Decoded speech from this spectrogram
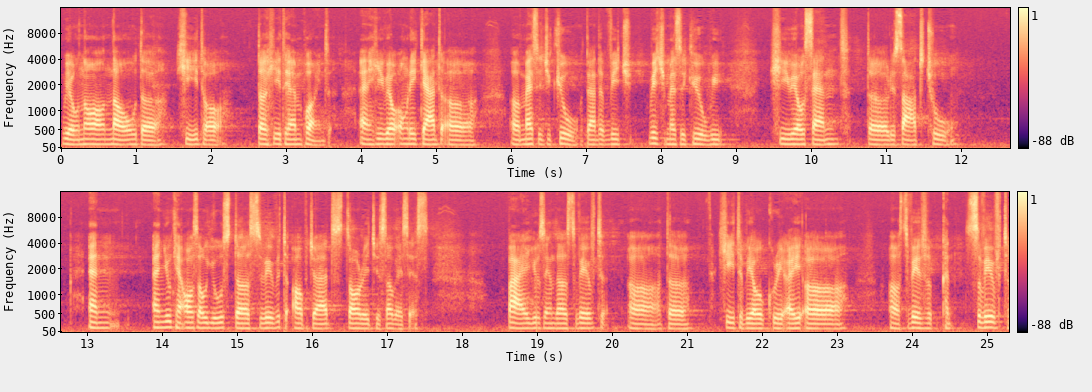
will not know the heat or the heat endpoint, and he will only get a, a message queue that which which message queue we, he will send the result to. And and you can also use the Swift object storage services. By using the Swift, uh, the heat will create a, a Swift, Swift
